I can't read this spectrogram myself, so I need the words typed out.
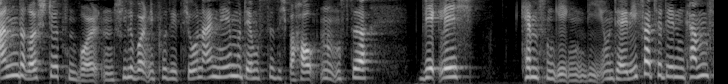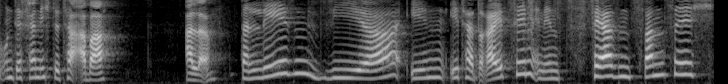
andere stürzen wollten. Viele wollten die Position einnehmen und der musste sich behaupten und musste wirklich kämpfen gegen die. Und er lieferte den Kampf und der vernichtete aber alle. Dann lesen wir in Eta 13 in den Versen 20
